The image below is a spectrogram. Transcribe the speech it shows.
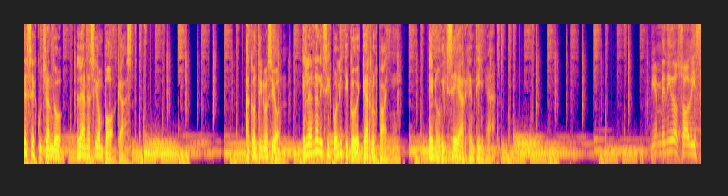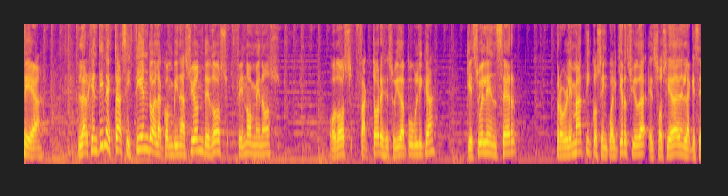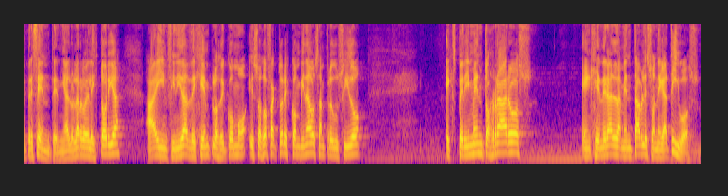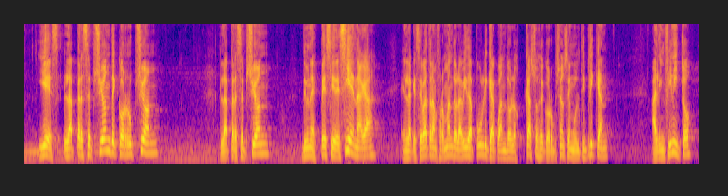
Estás escuchando La Nación Podcast. A continuación, el análisis político de Carlos Pañi en Odisea Argentina. Bienvenidos a Odisea. La Argentina está asistiendo a la combinación de dos fenómenos o dos factores de su vida pública que suelen ser problemáticos en cualquier ciudad, eh, sociedad en la que se presenten y a lo largo de la historia hay infinidad de ejemplos de cómo esos dos factores combinados han producido experimentos raros, en general lamentables o negativos, y es la percepción de corrupción, la percepción de una especie de ciénaga en la que se va transformando la vida pública cuando los casos de corrupción se multiplican al infinito,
